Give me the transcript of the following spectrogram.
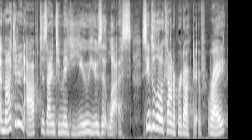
Imagine an app designed to make you use it less. Seems a little counterproductive, right?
